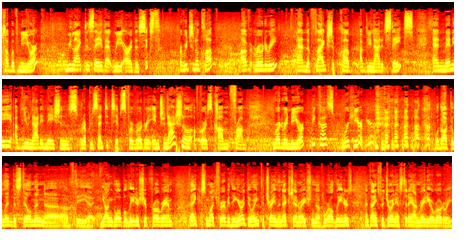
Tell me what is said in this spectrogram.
Club of New York. We like to say that we are the sixth original club of Rotary and the flagship club of the United States. And many of the United Nations representatives for Rotary International, of course, come from Rotary in New York because we're here. well, Dr. Linda Stillman uh, of the uh, Young Global Leadership Program, thank you so much for everything you're doing to train the next generation of world leaders. And thanks for joining us today on Radio Rotary.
